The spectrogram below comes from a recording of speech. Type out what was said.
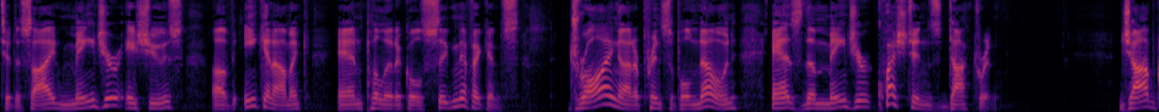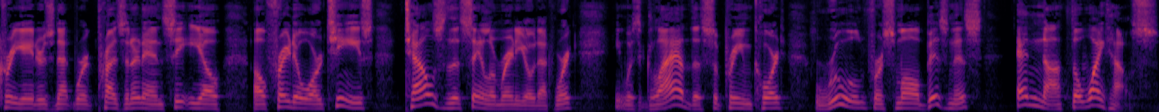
to decide major issues of economic and political significance, drawing on a principle known as the Major Questions Doctrine. Job Creators Network president and CEO Alfredo Ortiz tells the Salem Radio Network he was glad the Supreme Court ruled for small business and not the White House.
